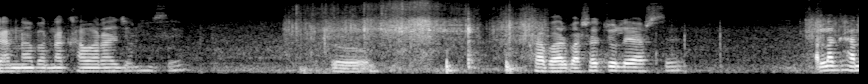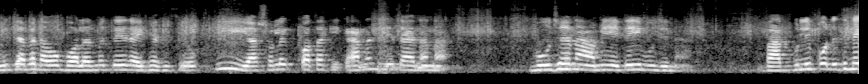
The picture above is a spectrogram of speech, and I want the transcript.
রান্না বান্না খাওয়ার আয়োজন হয়েছে। তো খাবার বাসায় চলে আসছে। আল্লাহ ঘামি যাবে না, ও বলের মধ্যেই রেখে দিছি ও কি? আসলে কথা কি কানে দিয়ে যায় না না? বুঝে না, আমি এটাই বুঝি না। ভাতগুলি পলিথিনে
